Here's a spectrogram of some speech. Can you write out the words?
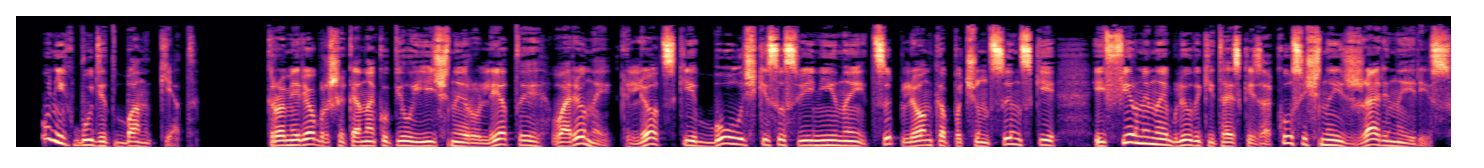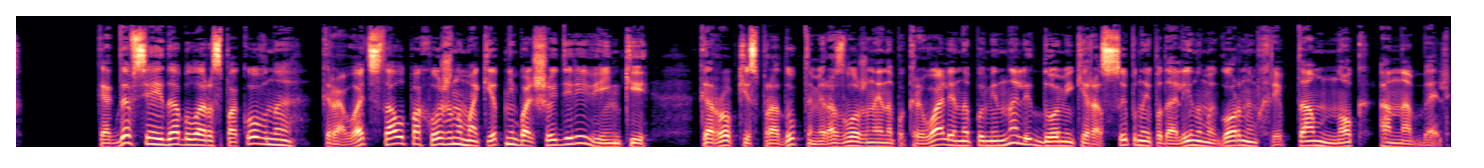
— «у них будет банкет». Кроме ребрышек она купила яичные рулеты, вареные клёцки, булочки со свининой, цыпленка по-чунцински и фирменное блюдо китайской закусочной — жареный рис. Когда вся еда была распакована, кровать стала похожа на макет небольшой деревеньки. Коробки с продуктами, разложенные на покрывале, напоминали домики, рассыпанные по долинам и горным хребтам ног Аннабель.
